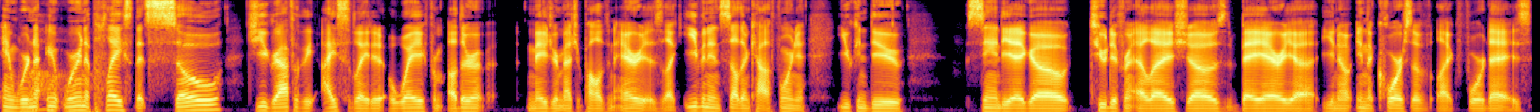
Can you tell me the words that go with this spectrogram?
and we're not, Oh. we're in a place that's so geographically isolated away from other major metropolitan areas. Like even in Southern California, you can do San Diego, two different LA shows, Bay Area, you know, in the course of like four days.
